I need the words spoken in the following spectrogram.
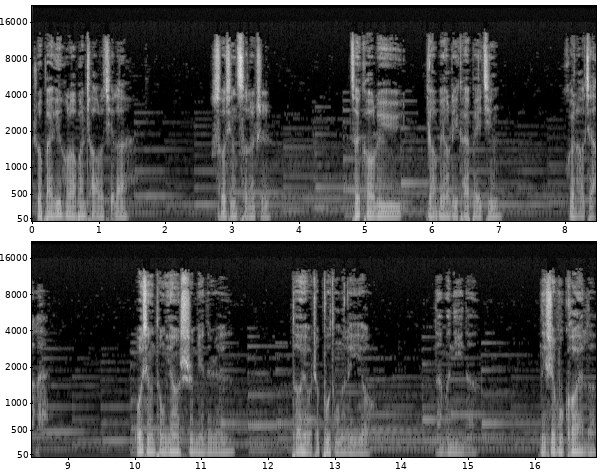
说白天和老板吵了起来，索性辞了职，在考虑要不要离开北京，回老家来。我想，同样失眠的人，都有着不同的理由。那么你呢？你是不快乐，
